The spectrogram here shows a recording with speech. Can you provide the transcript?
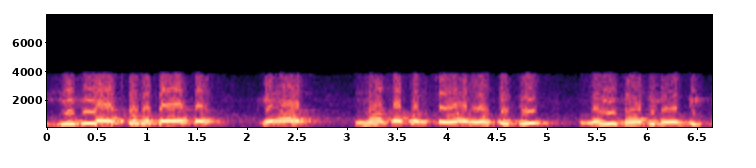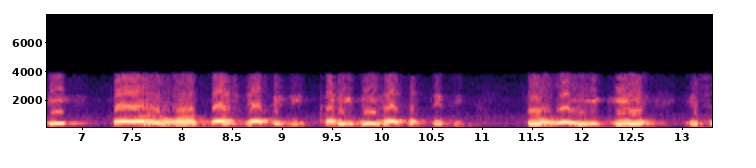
یہ بھی آپ کو بتایا تھا کہ آپ ناکا پر سوار ہوتے تھے، وہی نازل ہوتی تھی، تو وہ بیٹھ جاتی تھی، کھڑی بھی رہ سکتی تھی۔ تو وہی کے اس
